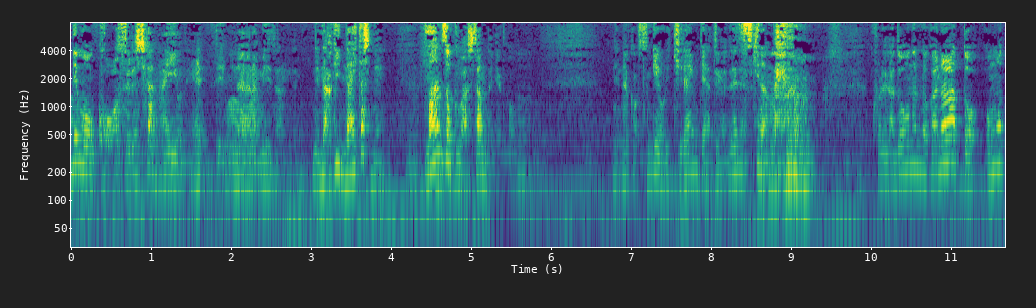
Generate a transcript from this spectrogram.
でもこうするしかないよねって言いながら見てたんで,、で泣き泣いたしね。うん。満足はしたんだけど、あね、なんかすげえ俺嫌いみたいになってるけど全然好きなんだけどこれがどうなるのかなと思っ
